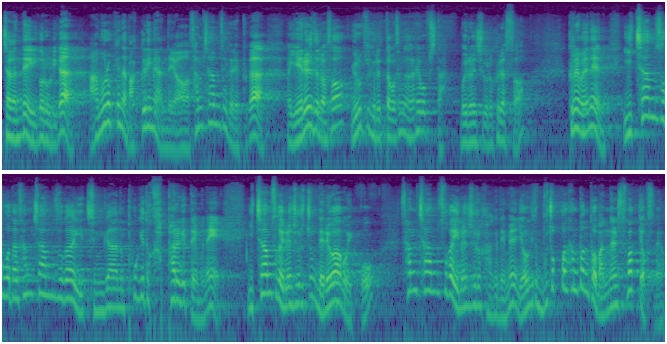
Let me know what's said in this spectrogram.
자 근데 이걸 우리가 아무렇게나 막 그리면 안 돼요 3차 함수의 그래프가 예를 들어서 이렇게 그렸다고 생각을 해봅시다 뭐 이런 식으로 그렸어 그러면은 2차 함수보다 3차 함수가 이 증가하는 폭이 더 가파르기 때문에 2차 함수가 이런 식으로 쭉 내려가고 있고 3차 함수가 이런 식으로 가게 되면 여기서 무조건 한 번 더 만날 수밖에 없어요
